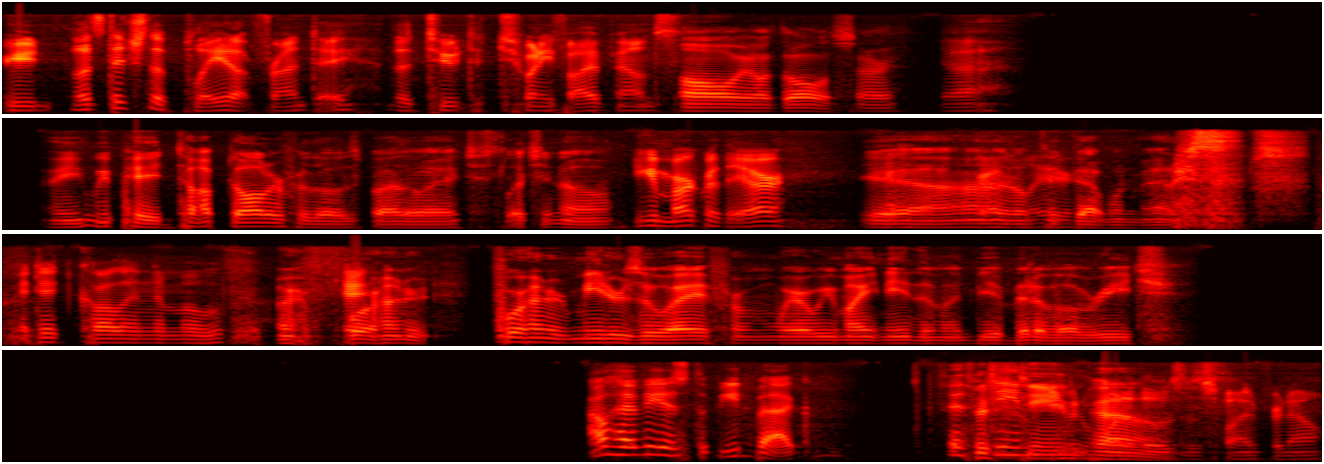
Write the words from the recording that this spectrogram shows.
You, let's ditch the plate up front, eh? The two to 25 pounds. Oh, yeah, sorry. Yeah. I mean, we paid top dollar for those, by the way, just let you know. You can mark what they are. Yeah, I don't later. think that one matters. I did call in the move. Or 400, 400 meters away from where we might need them would be a bit of a reach. How heavy is the bead bag? 15. 15 Even one of pounds. those is fine for now.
